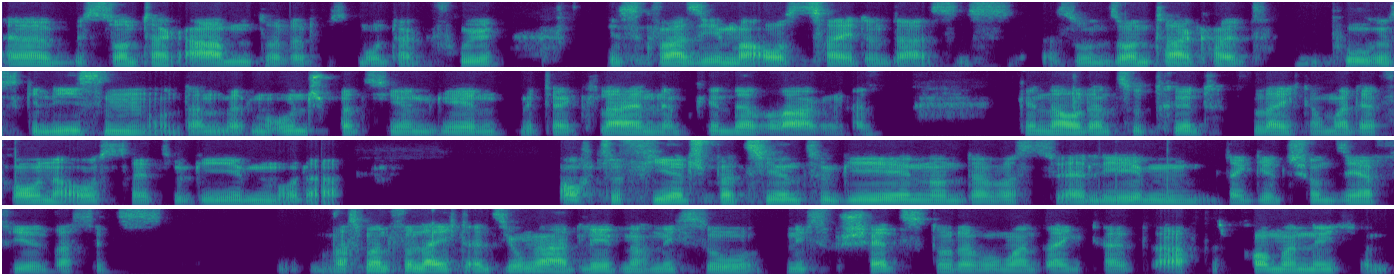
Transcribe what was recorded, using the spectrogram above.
äh, bis Sonntagabend oder bis Montag früh ist quasi immer Auszeit und da ist es so ein Sonntag halt pures Genießen und dann mit dem Hund spazieren gehen, mit der Kleinen im Kinderwagen, also genau dann zu dritt vielleicht auch mal der Frau eine Auszeit zu geben oder auch zu viert spazieren zu gehen und da was zu erleben. Da gibt es schon sehr viel, was jetzt, was man vielleicht als junger Athlet noch nicht so, nicht so schätzt oder wo man denkt halt, ach, das braucht man nicht und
